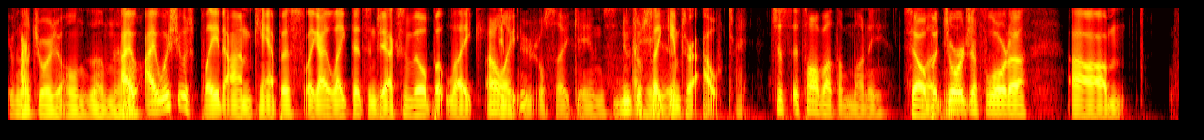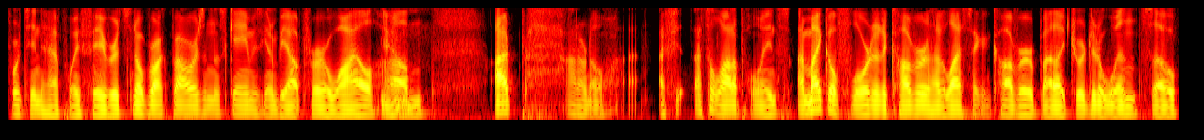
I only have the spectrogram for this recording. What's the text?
Even though Georgia owns them now. I, I wish it was played on campus. Like I like that's in Jacksonville, but like I don't like neutral site games. neutral I hate site it. games are out. Just it's all about the money. So, But- but Georgia, Florida, um, 14 and a half point favorites. No Brock Bowers in this game. He's going to be out for a while. Yeah. Um, I I don't know. I- feel that's a lot of points. I might go Florida to cover, have a last second cover, but I like Georgia to win. So,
